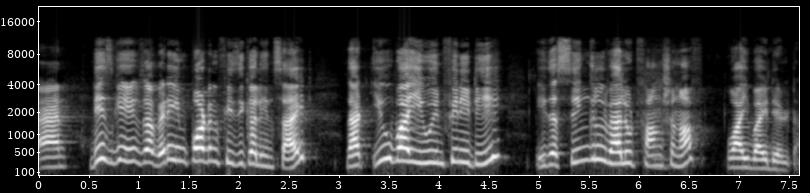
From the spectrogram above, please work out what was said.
And this gives a very important physical insight that u by u infinity is a single valued function of y by delta.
